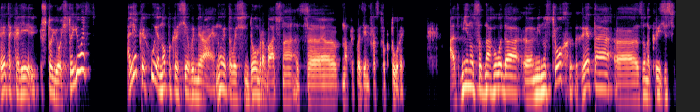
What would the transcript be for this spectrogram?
это калі што ёсць то ёсць але крыху яно пакрысе вымірае Ну это вось добра бачна з на прыкладзе інфраструктуры ад мінус аднаго да мінус трох гэта э, зона крызісу.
